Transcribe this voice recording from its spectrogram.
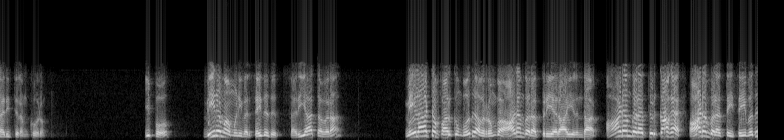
சரித்திரம் கூறும். இப்போ வீரமாமுனிவர் செய்தது சரியா தவறா? மேலாட்டம் பார்க்கும்போது அவர் ரொம்ப ஆடம்பர பிரியராய் இருந்தார் ஆடம்பரத்திற்காக ஆடம்பரத்தை செய்வது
